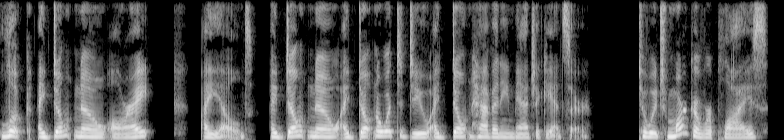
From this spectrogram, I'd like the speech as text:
Look, I don't know, all right? I yelled. I don't know. I don't know what to do. I don't have any magic answer. To which Marco replies,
